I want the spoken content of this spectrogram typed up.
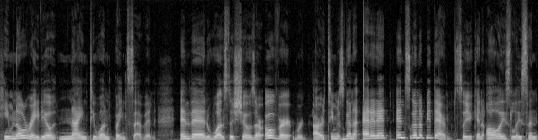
Khemnel Radio 91.7. And then once the shows are over, our team is going to edit it and it's going to be there. So you can always listen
